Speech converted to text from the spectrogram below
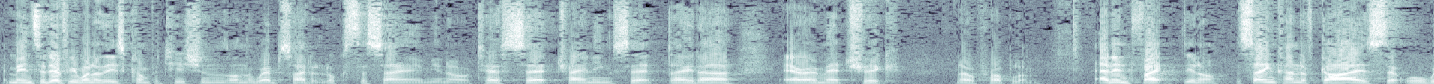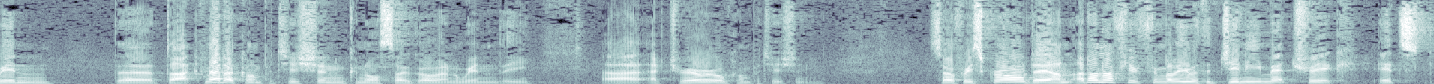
It means that every one of these competitions on the website, it looks the same. You know, test set, training set, data, metric, no problem. And in fact, you know, the same kind of guys that will win the dark matter competition can also go and win the uh, actuarial competition. So if we scroll down, I don't know if you're familiar with the Gini metric. It's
